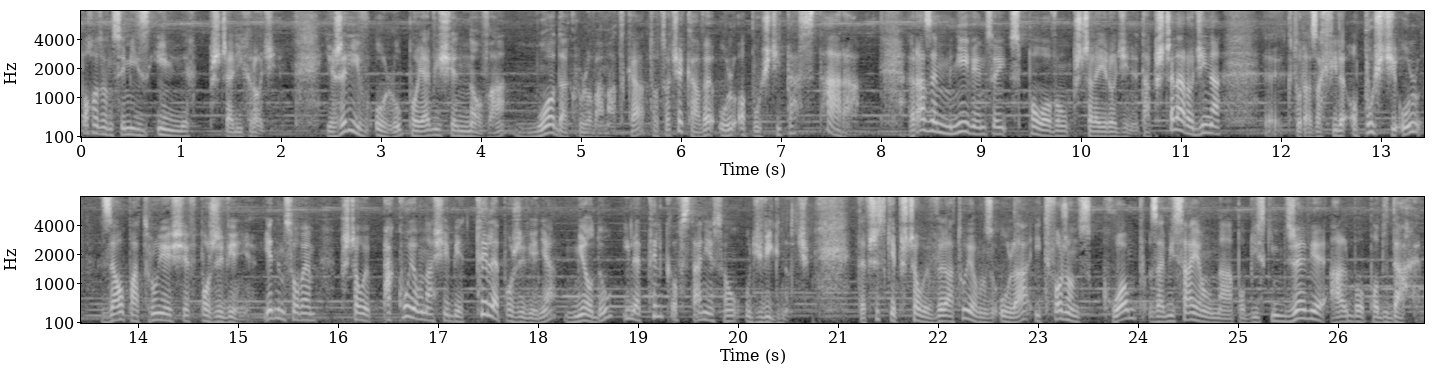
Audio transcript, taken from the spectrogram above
pochodzącymi z innych pszczelich rodzin. Jeżeli w ulu pojawi się nowa, młoda królowa matka, to co ciekawe, ul opuści ta stara. Razem mniej więcej z połową pszczelej rodziny. Ta pszczela rodzina, e, która za chwilę opuści ul, zaopatruje się w pożywienie. Jednym słowem, pszczoły pakują na siebie tyle pożywienia, miodu, ile tylko w stanie są udźwignąć. Te wszystkie pszczoły wylatują z ula i tworząc kłąb zawisają na pobliskim drzewie albo pod dachem.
